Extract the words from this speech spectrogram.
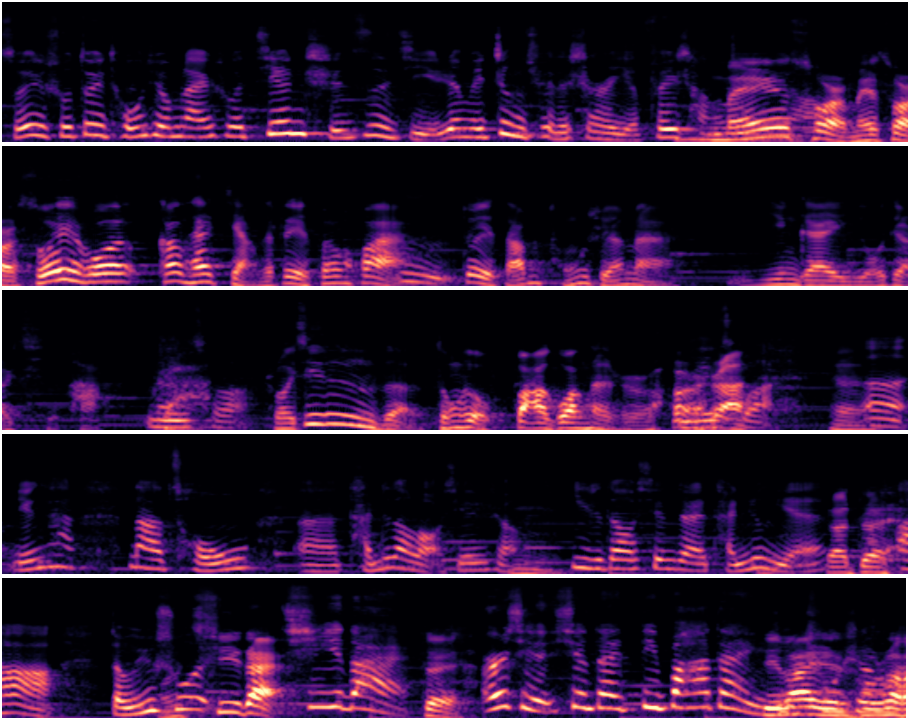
所以说对同学们来说，坚持自己认为正确的事儿也非常重要。没错没错。所以说刚才讲的这番话，对咱们同学们。应该有点启发，没错。说金子总有发光的时候，没错。嗯，您看，那从呃谭志道老先生一直到现在谭正言啊，对啊，等于说七代，七代，对。而且现在第八代已经出生了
